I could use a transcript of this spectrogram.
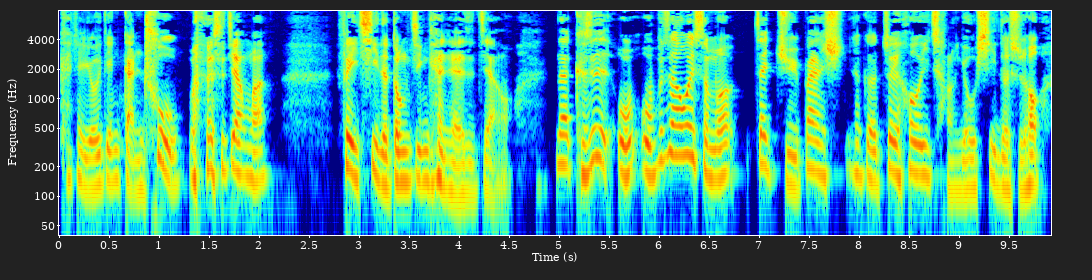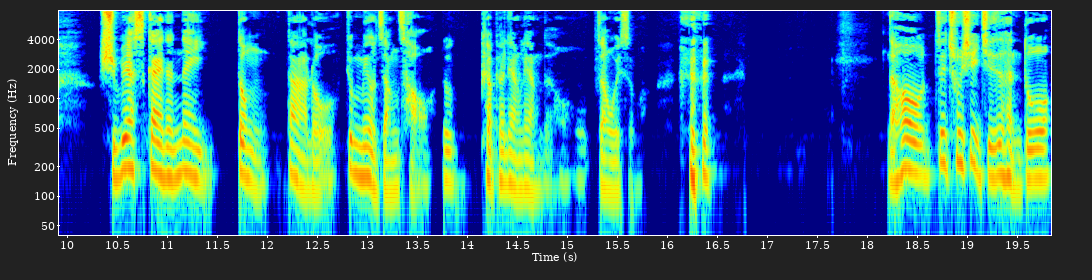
看起来有一点感触，是这样吗？废弃的东京看起来是这样哦。那可是我我不知道为什么。在举办那个最后一场游戏的时候，Shibyasky 的那栋大楼就没有长草，就漂漂亮亮的，我不知道为什么。然后这出戏其实很多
